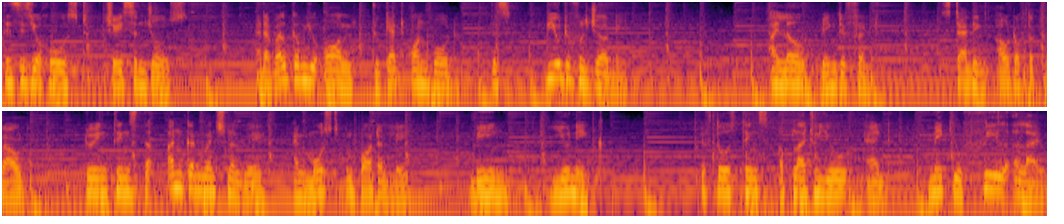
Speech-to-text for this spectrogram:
This is your host, Jaison Jose, and I welcome you all to get on board this beautiful journey. I love being different, standing out of the crowd, doing things the unconventional way, and most importantly, being unique. If those things apply to you and make you feel alive,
